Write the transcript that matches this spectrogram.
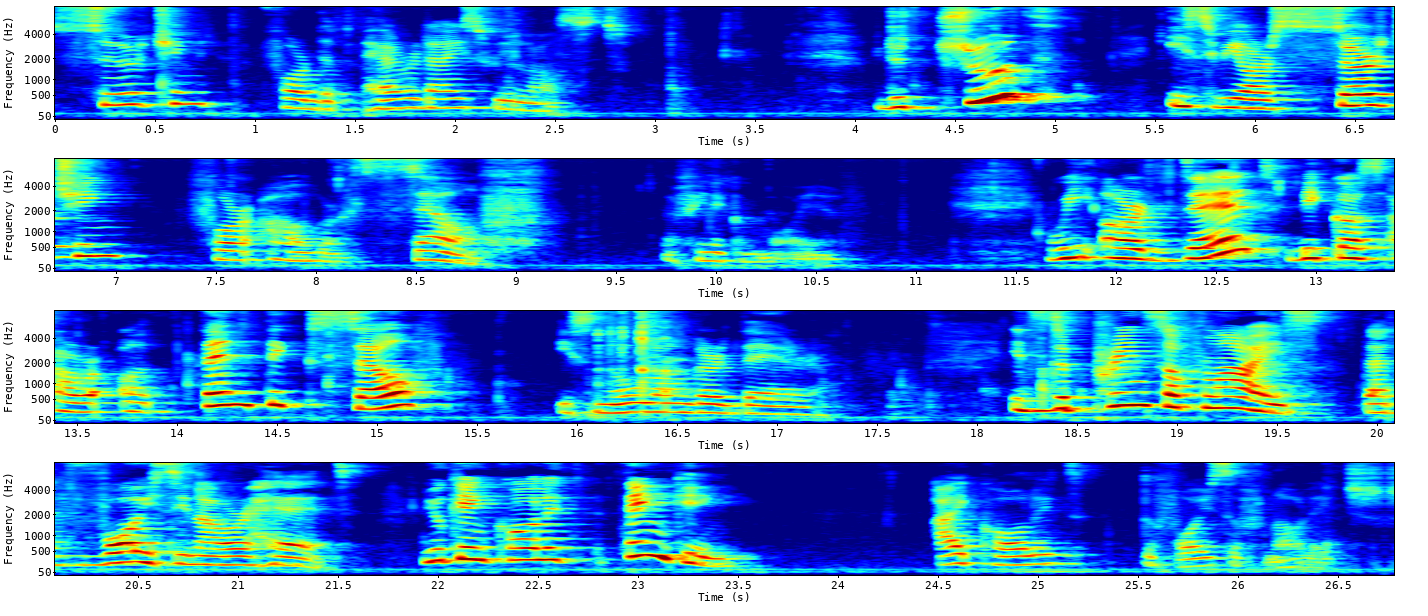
searching for the paradise we lost. The truth is, we are searching for ourselves. Dat vind ik een mooie. We are dead because our authentic self is no longer there. It's the prince of lies, that voice in our head. You can call it thinking. I call it the voice of knowledge.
